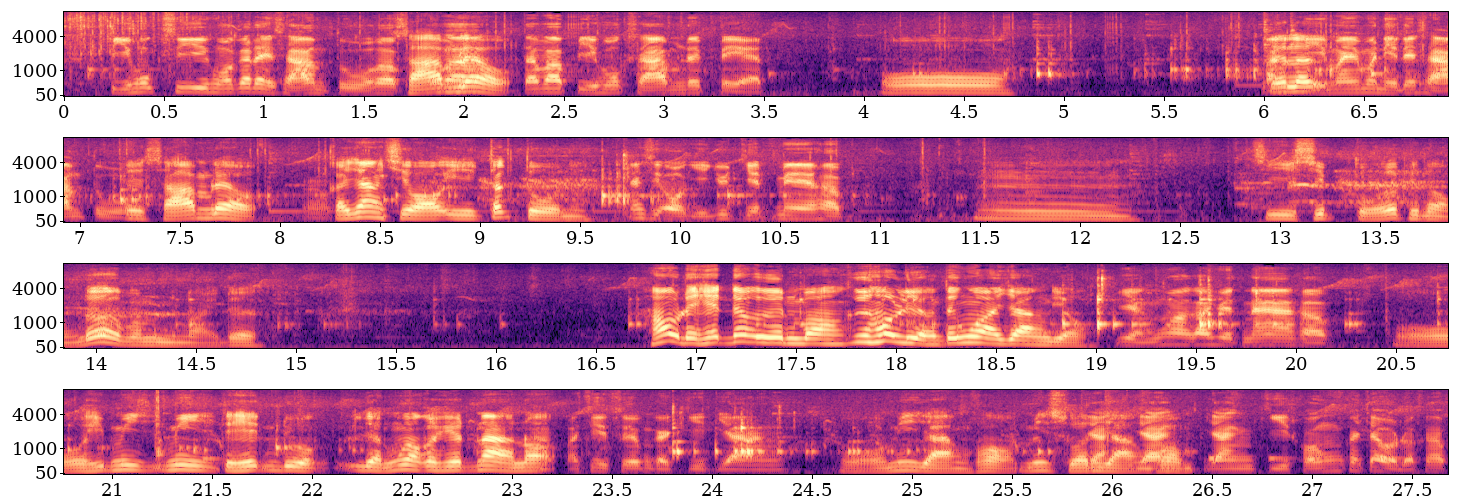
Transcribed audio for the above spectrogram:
6ปี64หัวก็ได้สามตัวครับสามต่แล้ว แต่ว่าปี63มันได้8โอ้หลังปีใหม่มันนี่ได้สามตัว ได้สามแล้วครับ ก็ย่างสิออกอีกจักตัวนี่ยังสิออกอีกอยู่เจ็ดแม่ครับอืม40ตัวเด้อพี่น้องเด้อบ่แมันน้อยเด้อ เฮาได้เฮ็ดแนวอื่นบ่คือเฮาเลี้ยงแต่งัวอย่างเดียวเลี้ยงงัวกับเฮ็ดนาครับโอ้ยมีมีแต่เฮ็ดดวงเลี้ยงงัวก็เฮ็ดหน้าเนาะอาชีพเสริมกับกรีดยางโอ้มียางพร้อมมีสวนยางพร้อมยางกรีดของเข้าเจ้าเด้อครับ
